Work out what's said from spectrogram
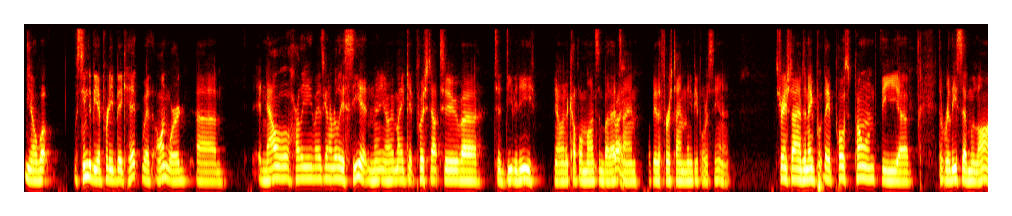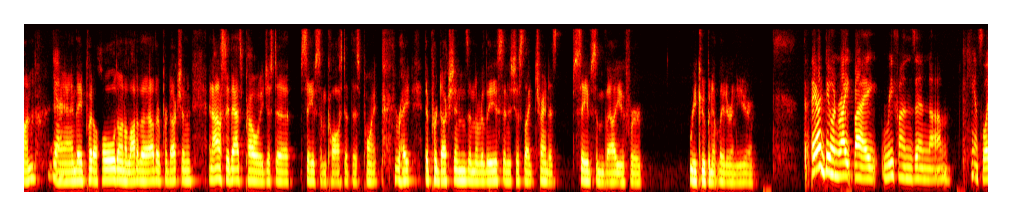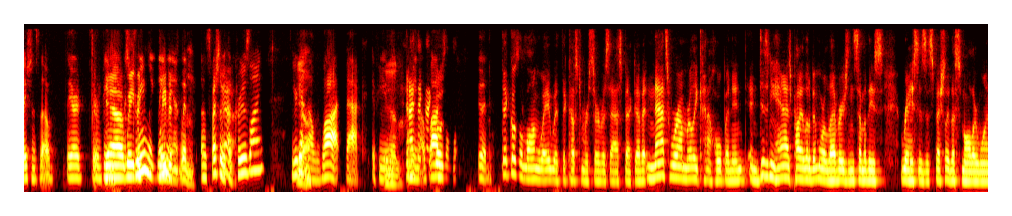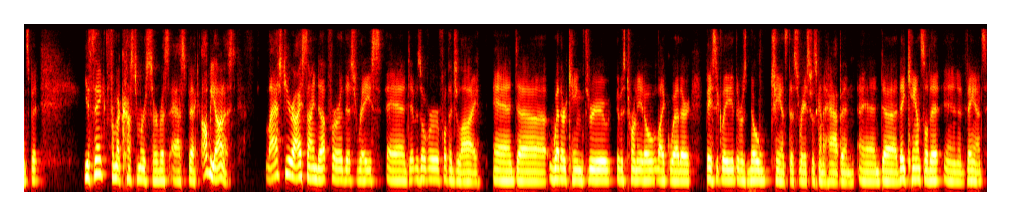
you know, what seemed to be a pretty big hit with Onward, um, and now hardly anybody's going to really see it, and then you know it might get pushed out to uh, to DVD, you know, in a couple months, and by that right. time it'll be the first time many people are seeing it. Strange times, and they they postponed the uh, the release of Mulan, yeah. and they put a hold on a lot of the other production. And honestly, that's probably just to save some cost at this point, right? The productions and the release, and it's just like trying to save some value for recouping it later in the year. They are doing right by refunds and um, cancellations, though. They're they're being Yeah, extremely wave it- lenient with, especially with the cruise line. You're Yeah. getting a lot back if you. And- And I I, think a that lot goes a, lo- good. that goes a long way with the customer service aspect of it, and that's where I'm really kind of hoping. And and Disney has probably a little bit more leverage in some of these races, especially the smaller ones. But you think from a customer service aspect, I'll be honest. Last year I signed up for this race, and it was over Fourth of July. And uh, weather came through. It was tornado-like weather. Basically, there was no chance this race was going to happen, and uh, they canceled it in advance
